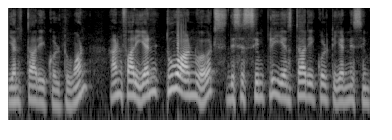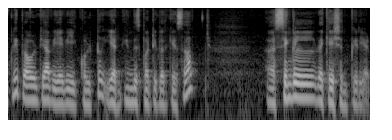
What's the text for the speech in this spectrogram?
n star equal to 1 and for n 2 onwards this is simply n star equal to n is simply probability of AV equal to n in this particular case of a single vacation period.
